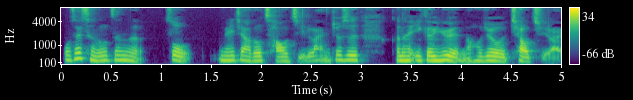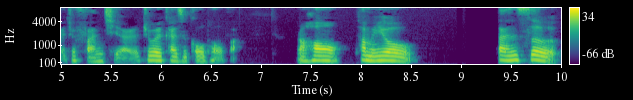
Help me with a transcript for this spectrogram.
我在成都真的做美甲都超级烂，就是可能一个月，然后就翘起来，就翻起来了，就会开始勾头发，然后他们又单色，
